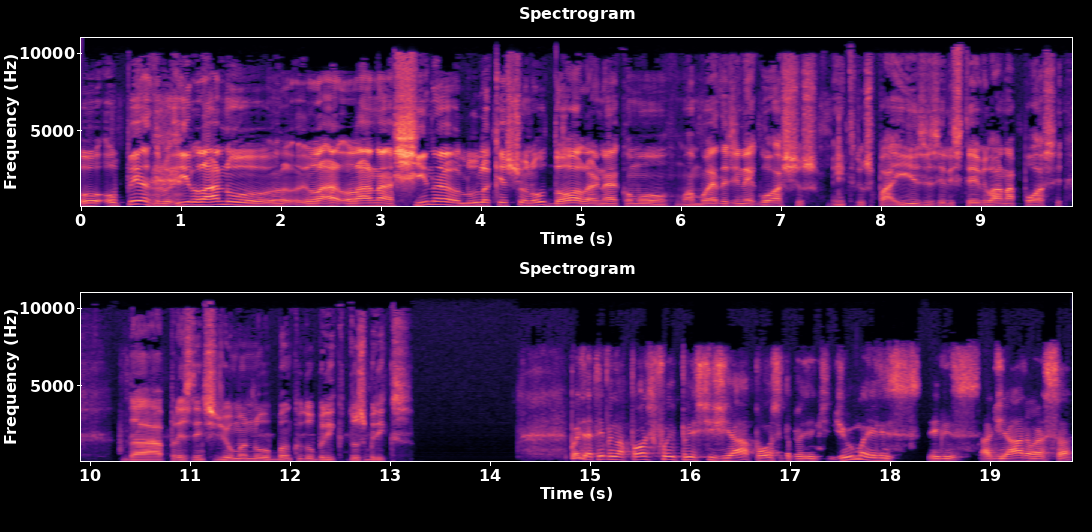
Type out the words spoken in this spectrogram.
Ô, Pedro, e lá, no, lá, lá na China, Lula questionou o dólar né, como uma moeda de negócios entre os países. Ele esteve lá na posse da presidente Dilma no Banco do BRIC, dos BRICS. Pois é, teve na posse, foi prestigiar a posse da presidente Dilma, eles, eles adiaram essa,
